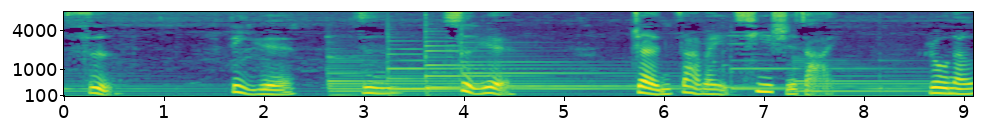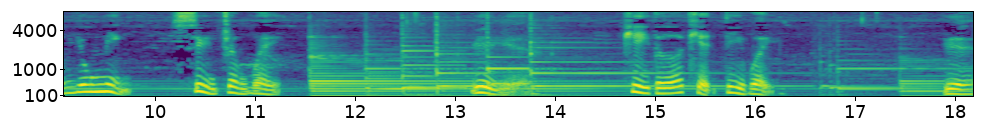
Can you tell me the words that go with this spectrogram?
四。帝曰：兹四月，朕在位七十载，汝能拥命。训正位，月曰：辟得舔地位。曰：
